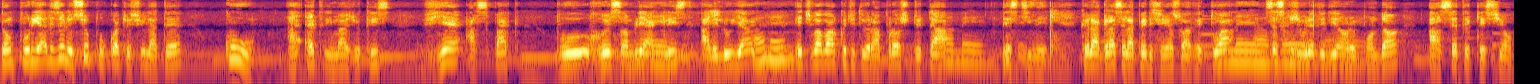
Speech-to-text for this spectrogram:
Donc, pour réaliser le ce pourquoi tu es sur la terre, cours à être image de Christ, viens à SPAC pour ressembler à. Christ. Alléluia. Amen. Et tu vas voir que tu te rapproches de ta Amen. destinée. Que la grâce et la paix du Seigneur soient avec toi. C'est ce que je voulais te dire en répondant à cette question.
